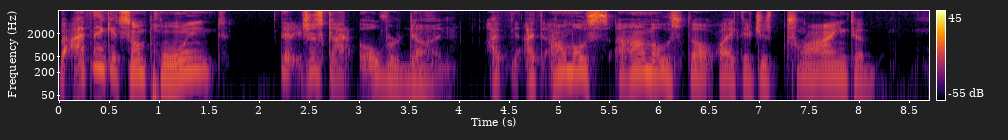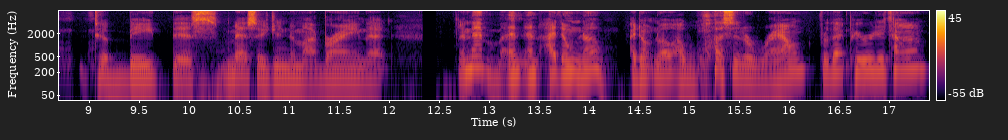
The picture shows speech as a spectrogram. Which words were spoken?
but I think at some point that it just got overdone. I, I almost I almost felt like they're just trying to to beat this message into my brain that and that and, and I don't know. I don't know. I wasn't around for that period of time.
